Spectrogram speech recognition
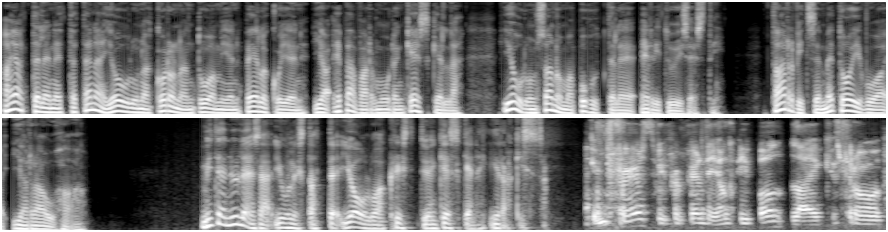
Ajattelen, että tänä jouluna koronan tuomien pelkojen ja epävarmuuden keskellä joulun sanoma puhuttelee erityisesti. Tarvitsemme toivoa ja rauhaa. Miten yleensä juhlistatte joulua kristittyjen kesken Irakissa? First, we prepare the young people like through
